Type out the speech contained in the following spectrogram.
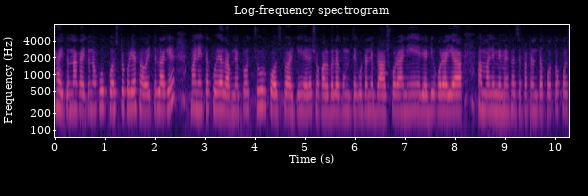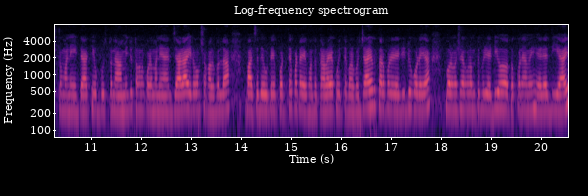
খাইতো না খাইতো না খুব কষ্ট করিয়া খাওয়াইতে লাগে মানে এটা কইয়া লাভ নেই। প্রচুর কষ্ট আর কি। হেরে সকালবেলা ঘুম থেকে উঠানে ব্রাশ করা নিয়ে রেডি করাইয়া মানে মেমের কাছে পাঠানোটা কত কষ্ট মানে এটা কেউ বুঝতো না। আমি যতক্ষণ করে মানে যারা এরকম সকালবেলা বাচ্চাদের উঠে পড়তে পাঠায়, একমাত্র তারাই কইতে পারব। যাই হোক, তারপরে রেডি টু করাইয়া, বড় মশাই করলাম তুমি রেডিও ততক্ষণে আমি হেরে দিয়াই।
